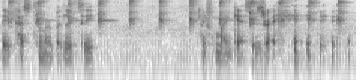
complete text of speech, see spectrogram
their customer but let's see if my guess is right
